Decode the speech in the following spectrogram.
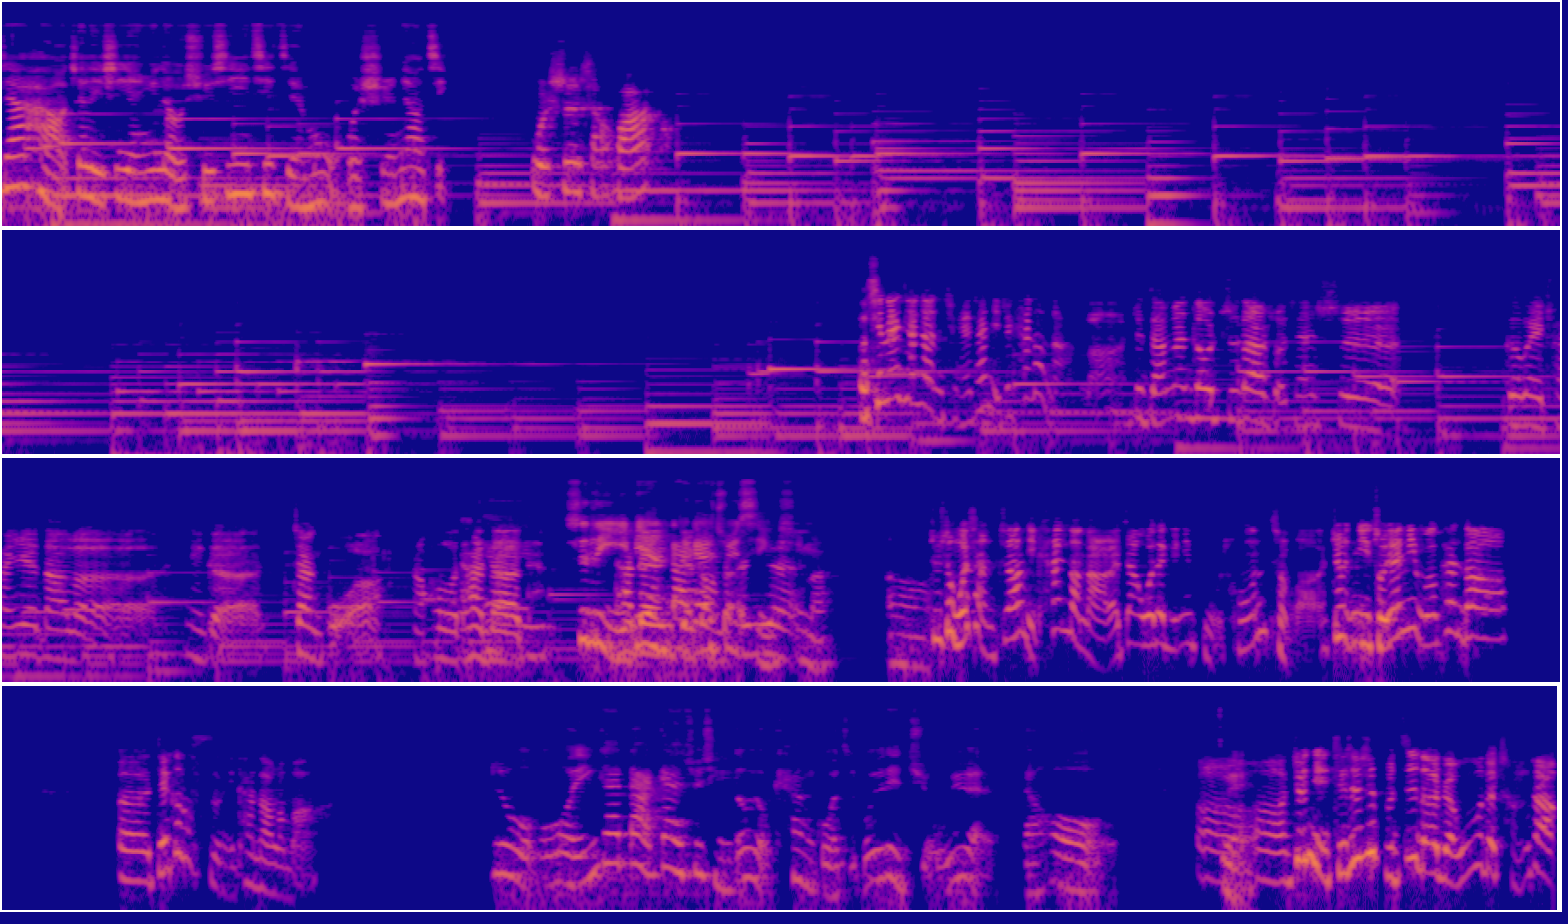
大家好，这里是言语柳絮新一期节目，我是妙景，我是小华。我先来讲讲《犬夜叉》，你是看到哪了？就咱们都知道，首先是各位穿越到了那个战国，然后他的是理一遍大概剧情是吗？哦，就是我想知道你看到哪了，这样我得给你补充什么。就你首先你有没有看到，呃，杰克死你看到了吗？就是我我应该大概剧情都有看过，只不过有点久远。然后，对，呃，就你其实是不记得人物的成长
